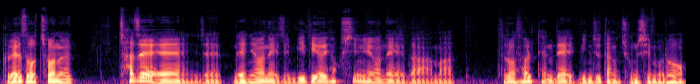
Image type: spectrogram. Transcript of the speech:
그래서 저는 차제에 이제 내년에 이제 미디어 혁신위원회가 아마 들어설 텐데 민주당 중심으로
